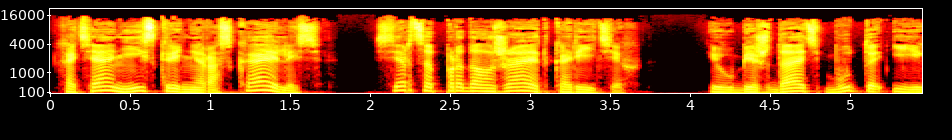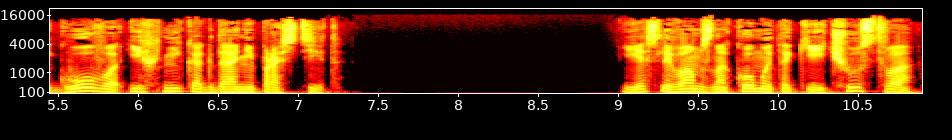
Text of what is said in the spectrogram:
Хотя они искренне раскаялись, сердце продолжает корить их, и убеждать, будто Иегова их никогда не простит. Если вам знакомы такие чувства,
